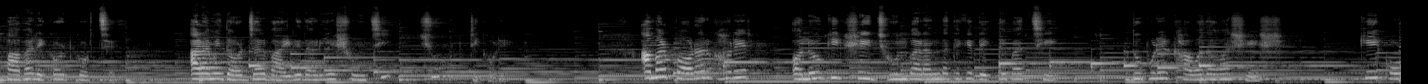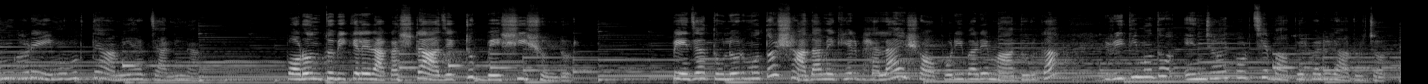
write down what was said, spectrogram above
বাবা রেকর্ড করছে। আর আমি দরজার বাইরে দাঁড়িয়ে শুনছি চুপটি করে। আমার পড়ার ঘরের অলৌকিক সেই ঝুল বারান্দা থেকে দেখতে পাচ্ছি দুপুরের খাওয়া দাওয়া শেষ। কে কোন ঘরে এই মুহূর্তে আমি আর জানি না। পরন্ত বিকেলের আকাশটা আজ একটু বেশি সুন্দর। পেঁজা তুলোর মতো সাদা মেঘের ভেলায় সপরিবারে মা দুর্গা রীতিমতো এনজয় করছে বাপের বাড়ির আদর যত্ন।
